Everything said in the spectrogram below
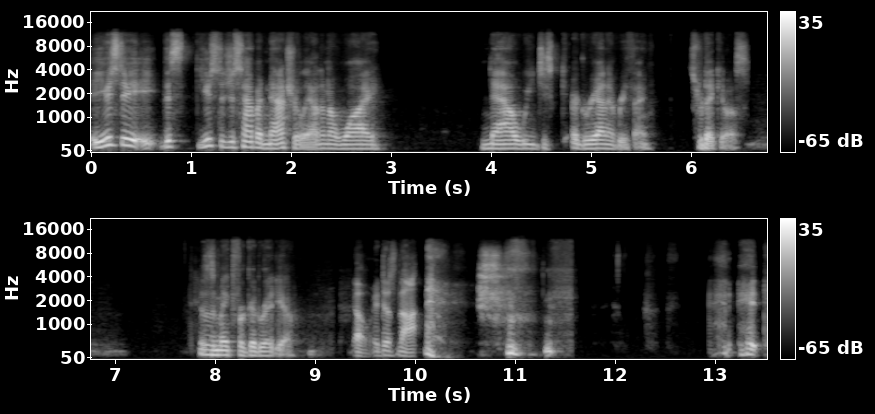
It used to this used to just happen naturally. I don't know why now we just agree on everything. It's ridiculous. It doesn't make for good radio. No, it does not. it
